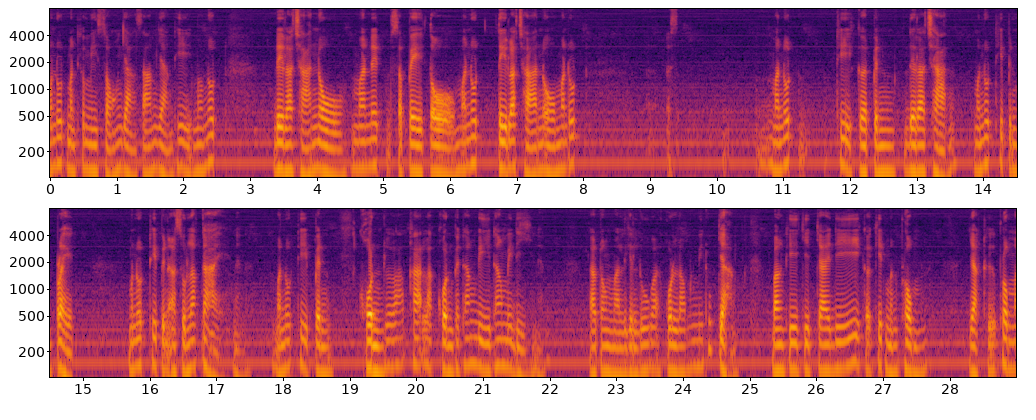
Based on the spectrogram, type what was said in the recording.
มนุษย์มันก็มีสองอย่างสามอย่างที่มนุษย์เดรัจฉานโนมนุษย์สเปโต มนุษย์ ติรัจฉาโนมนุษย์ มนุษย์ที่เกิดเป็นเดรัจฉาน มนุษย์ที่เป็นเปรตมนุษย์ที่เป็นอสุรกายเนี่ยมนุษย์ที่เป็นคนรักฆะรักคนไปทั้งดีทั้งไม่ดีเนี่ยเราต้องมาเรียนรู้ว่าคนเรามันมีทุกอย่าง บางทีจิตใจดีก็คิดเหมือนพรหมอยากถือพรหม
